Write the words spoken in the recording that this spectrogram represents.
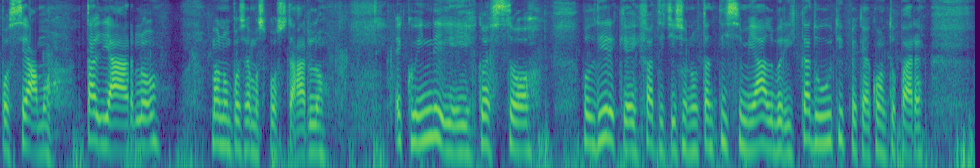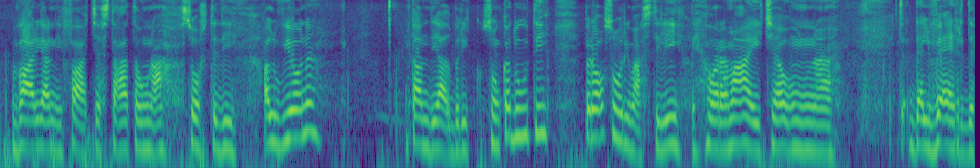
possiamo tagliarlo, ma non possiamo spostarlo. E quindi questo vuol dire che infatti ci sono tantissimi alberi caduti perché a quanto pare vari anni fa c'è stata una sorta di alluvione. Tanti alberi sono caduti però sono rimasti lì. Oramai c'è un del verde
